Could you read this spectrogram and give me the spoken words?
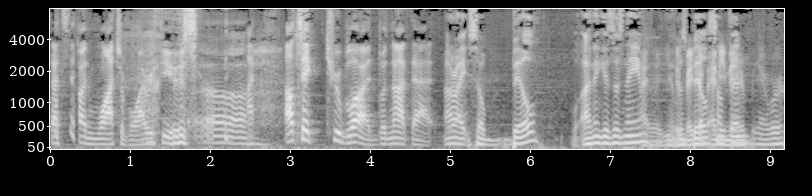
that's unwatchable. I refuse. Uh. I, I'll take True Blood, but not that. All right, so Bill, I think is his name. I, it was Bill something. Yeah.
